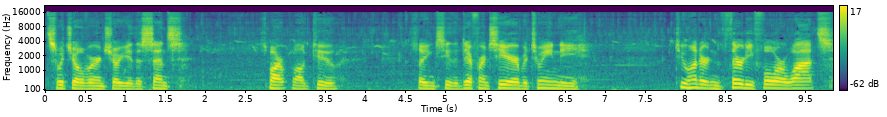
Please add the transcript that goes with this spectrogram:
switch over and show you the Sense smart plug too. So you can see the difference here between the 234 watts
